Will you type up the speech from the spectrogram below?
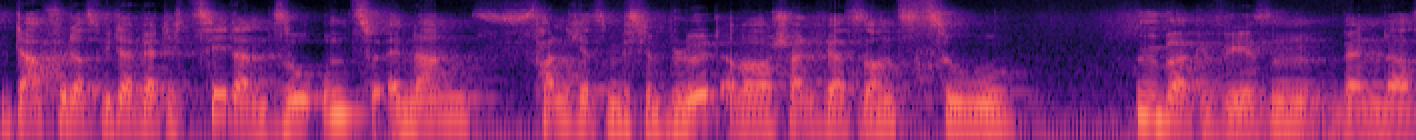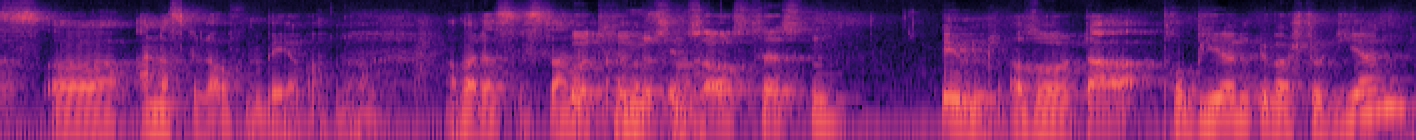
dafür das widerwärtig C dann so umzuändern, fand ich jetzt ein bisschen blöd, aber wahrscheinlich wäre es sonst zu über gewesen, wenn das äh, anders gelaufen wäre. Aber das ist dann. gut, wir müssen es austesten. Eben, also da probieren, überstudieren.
